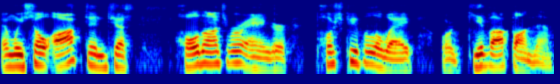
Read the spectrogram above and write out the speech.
And we so often just hold on to our anger, push people away, or give up on them.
